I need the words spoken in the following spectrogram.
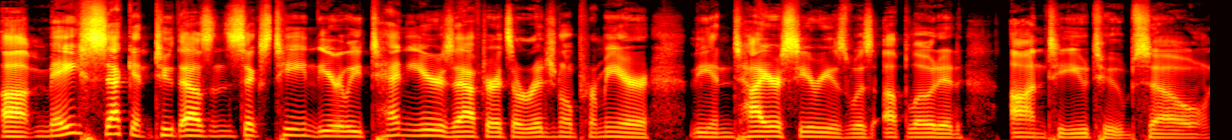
uh, May 2nd, 2016, nearly 10 years after its original premiere, the entire series was uploaded onto YouTube. So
